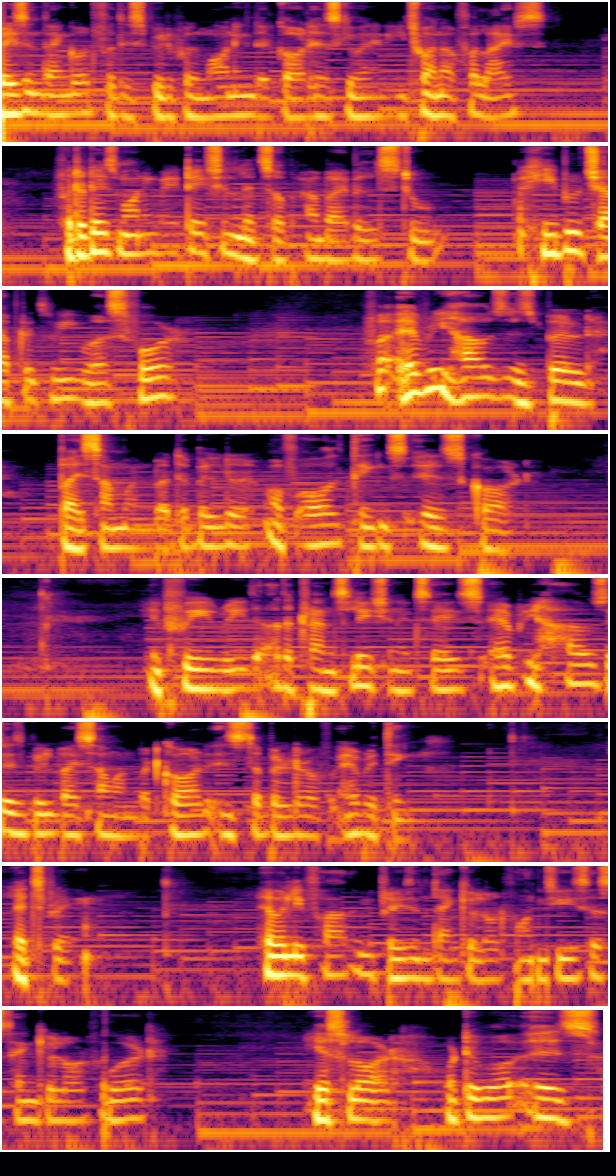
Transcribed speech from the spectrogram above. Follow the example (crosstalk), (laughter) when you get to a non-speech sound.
Praise and thank God for this beautiful morning that God has given in each one of our lives. For today's morning meditation, let's open our Bibles to Hebrew chapter 3, verse 4. For every house is built by someone, but the builder of all things is God. If we read the other translation, it says, Every house is built by someone, but God is the builder of everything. Let's pray. Heavenly Father, we praise and thank you, Lord, for Jesus. Thank you, Lord, for the word. Yes, Lord, whatever is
